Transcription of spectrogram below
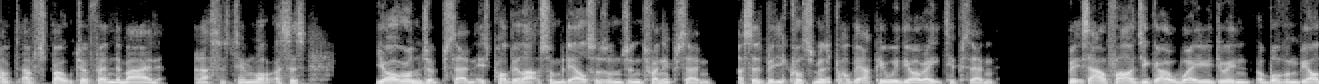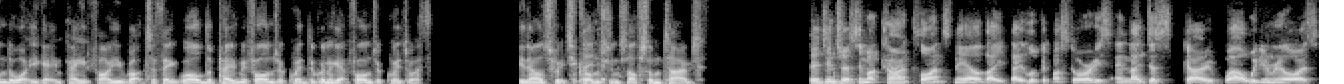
I've I've spoke to a friend of mine and I says to him, look, I says, your hundred percent is probably like somebody else's hundred and twenty percent. I says, but your customer's probably happy with your eighty percent. But it's how far do you go where you're doing above and beyond of what you're getting paid for? You've got to think, well, they paid me four hundred quid, they're going to get four hundred quid worth. You know, and switch your conscience off sometimes. It's interesting. My current clients now, they they look at my stories and they just go, "Wow, we didn't realise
